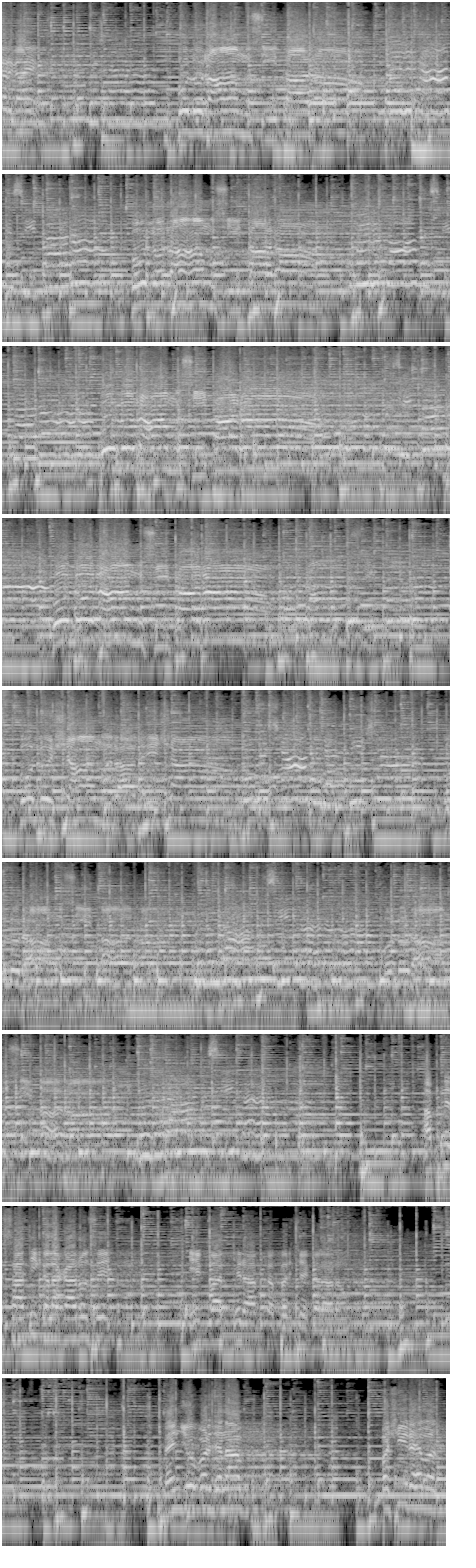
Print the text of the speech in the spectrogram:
गए गाएँ। अपने साथी कलाकारों से एक बार फिर आपका परिचय करा रहा हूँ। बेंजो पर जनाब बशीर अहमद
